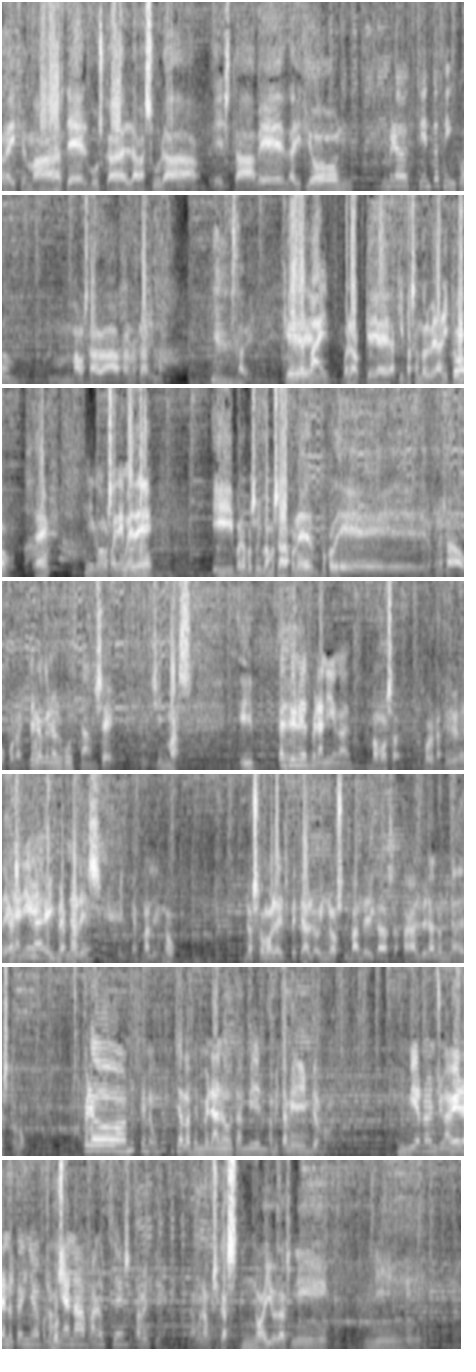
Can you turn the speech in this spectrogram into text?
Una edición más del Busca en la Basura. Esta vez la edición... Número 105. Vamos a ahorrarnos la rima. Esta vez. Que, 105. bueno, que aquí pasando el veranito, ¿eh? Sí, como Como se puede. Y bueno, pues hoy vamos a poner un poco de, de lo que nos ha dado por ahí. De ¿no? lo que nos gusta. Sí, sin más. Y Canciones eh, veraniegas. vamos a bueno canciones veraniegas, y- e invernales e invernales no no es como el especial hoy nos van dedicadas a- al verano ni nada de esto no Pero no sé, me gusta escucharlas en verano también. a mí también en invierno. En invierno, en primavera, en otoño, por la Somos- mañana, por la noche. exactamente. La buena música es- no hay horas ni ni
